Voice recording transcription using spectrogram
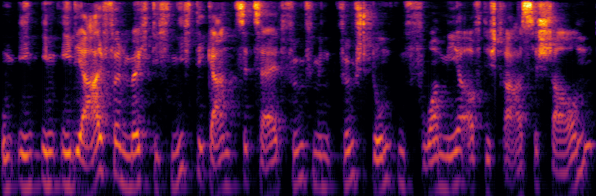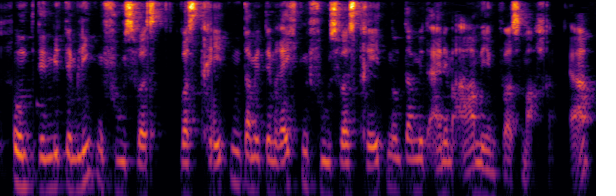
Um in, Im Idealfall möchte ich nicht die ganze Zeit fünf, fünf Stunden vor mir auf die Straße schauen und den, mit dem linken Fuß was, was treten, dann mit dem rechten Fuß was treten und dann mit einem Arm irgendwas machen. Ja?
